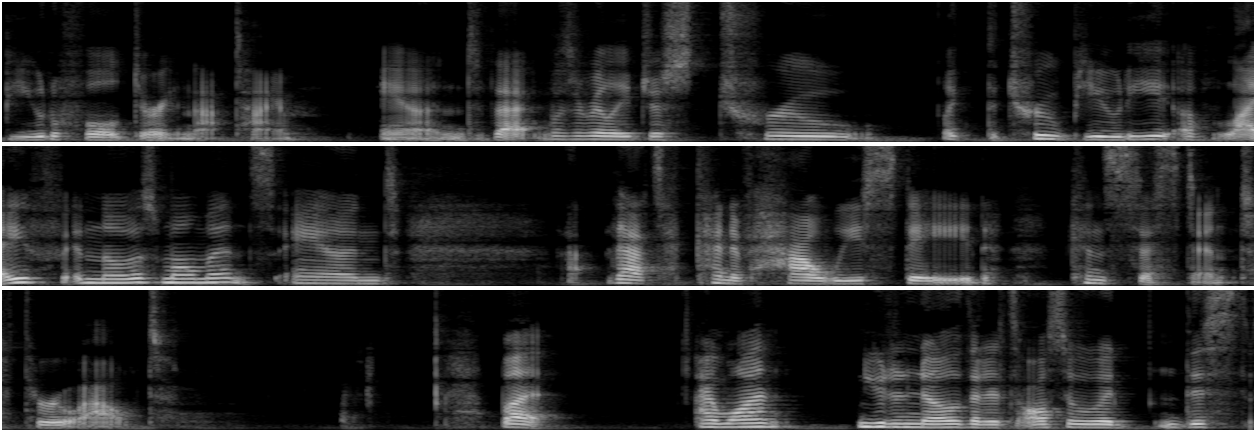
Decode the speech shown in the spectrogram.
beautiful during that time. And that was really just true, like the true beauty of life in those moments. And that's kind of how we stayed consistent throughout. But I want you to know that it's also a this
